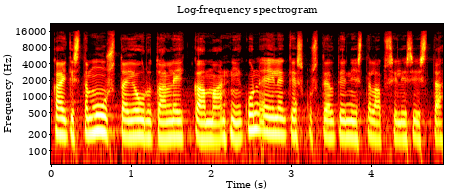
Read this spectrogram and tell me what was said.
kaikista muusta joudutaan leikkaamaan, niin kuin eilen keskusteltiin niistä lapsilisistä.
